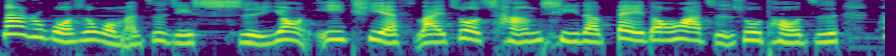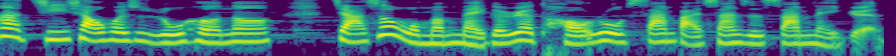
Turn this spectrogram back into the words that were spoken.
那如果是我们自己使用 ETF 来做长期的被动化指数投资，它的绩效会是如何呢？假设我们每个月投入三百三十三美元，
